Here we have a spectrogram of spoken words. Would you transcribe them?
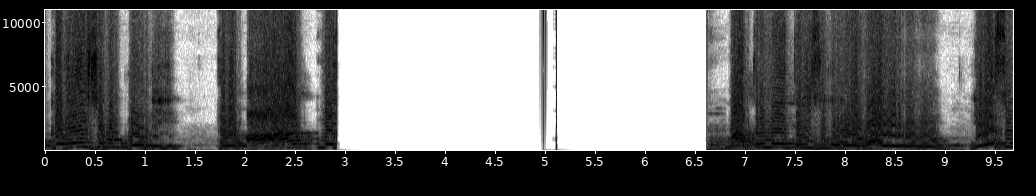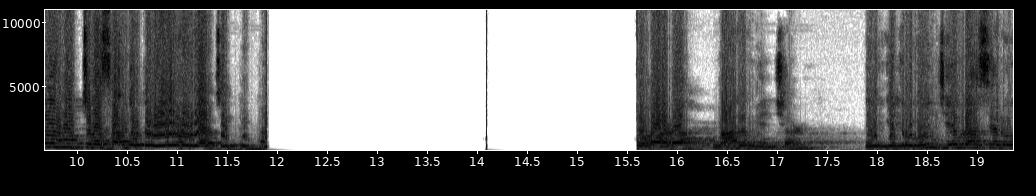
ఉపదేశము పొంది తన ఆత్మ మాత్రమే తెలుసుకున్న వాళ్ళను యేసుని కూర్చున్న సంగతి ఏమోగా చెప్పి నారంభించాడు ఇతని గురించి ఏం రాశారు?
